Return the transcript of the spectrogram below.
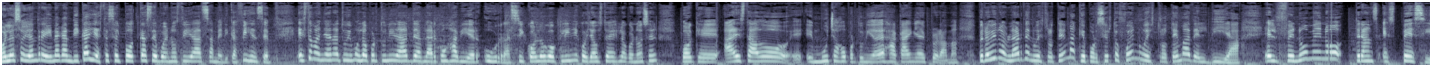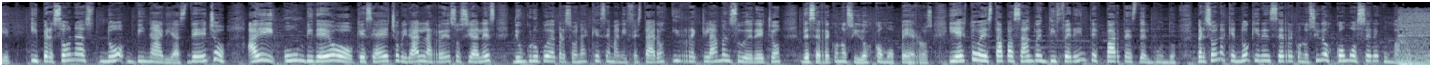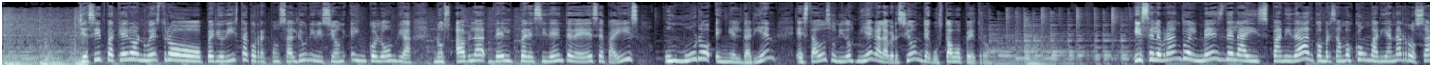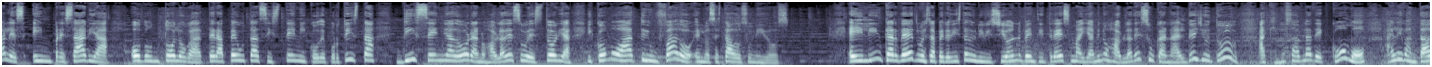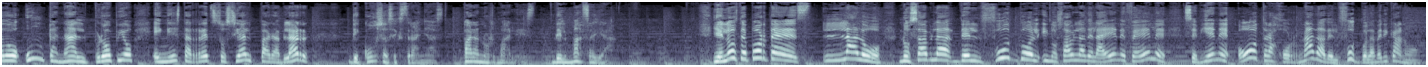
Hola, soy Andreina Gandica y este es el podcast de Buenos Días América. Fíjense, esta mañana tuvimos la oportunidad de hablar con Javier Urra, psicólogo clínico, ya ustedes lo conocen porque ha estado eh, en muchas oportunidades acá en el programa. Pero vino a hablar de nuestro tema, que por cierto fue nuestro tema del día, el fenómeno transespecie y personas no binarias. De hecho, hay un video que se ha hecho viral en las redes sociales de un grupo de personas que se manifestaron y reclaman su derecho de ser reconocidos como perros. Y esto está pasando en diferentes partes del mundo. Personas que no quieren ser reconocidos como seres humanos. Yesid Paquero, nuestro periodista corresponsal de Univisión en Colombia, nos habla del presidente de ese país, un muro en el Darién, Estados Unidos niega la versión de Gustavo Petro. Y celebrando el mes de la hispanidad, conversamos con Mariana Rosales, empresaria, odontóloga, terapeuta sistémico, deportista, diseñadora. Nos habla de su historia y cómo ha triunfado en los Estados Unidos. Eileen Cardet, nuestra periodista de Univisión 23 Miami, nos habla de su canal de YouTube. Aquí nos habla de cómo ha levantado un canal propio en esta red social para hablar de cosas extrañas, paranormales, del más allá. Y en los deportes, Lalo nos habla del fútbol y nos habla de la NFL. Se viene otra jornada del fútbol americano.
